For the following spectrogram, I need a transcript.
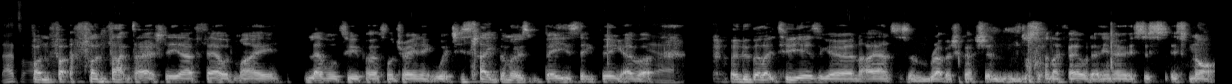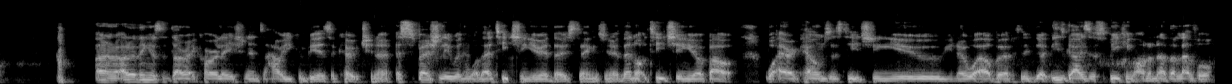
that's fun awesome. fa- fun fact i actually uh, failed my level two personal training which is like the most basic thing ever. Yeah. I did that like two years ago and i answered some rubbish questions and just and i failed it you know? It's just it's not I don't, know, I don't think it's a direct correlation into how you can be as a coach, you know, especially with what they're teaching you in those things. You know, they're not teaching you about what Eric Helms is teaching you, you know, what Albert, these guys are speaking on another level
